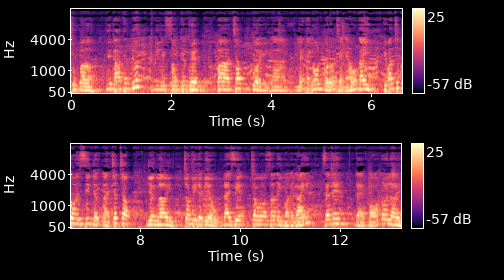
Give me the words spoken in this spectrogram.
trung bờ như cá thêm nước, như sông thêm thuyền. Và trong buổi à, lễ thành hôn của đôi trẻ ngày hôm nay thì ban chúng tôi xin được à, trân trọng nhường lời cho vị đại biểu đại diện cho gia đình hoàng đại gái sẽ lên để có đôi lời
